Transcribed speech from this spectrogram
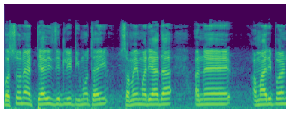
બસો ને અઠ્યાવીસ જેટલી ટીમો થઈ સમય મર્યાદા અને અમારી પણ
